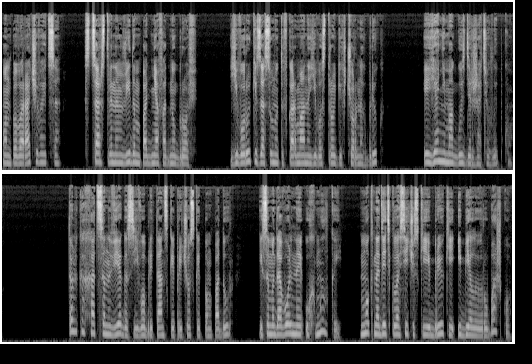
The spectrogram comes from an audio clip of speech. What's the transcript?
Он поворачивается, с царственным видом подняв одну бровь, его руки засунуты в карманы его строгих черных брюк, и я не могу сдержать улыбку. Только Хадсон Вега с его британской прической помпадур и самодовольной ухмылкой мог надеть классические брюки и белую рубашку,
